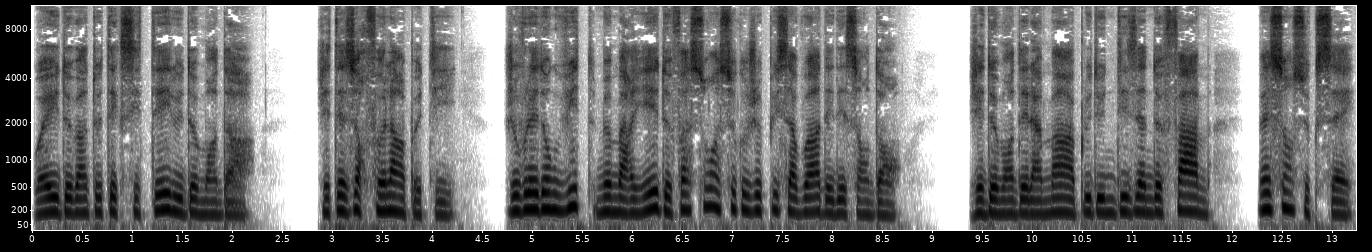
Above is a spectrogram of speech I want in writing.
Wei devint tout excité et lui demanda. J'étais orphelin petit. Je voulais donc vite me marier de façon à ce que je puisse avoir des descendants. J'ai demandé la main à plus d'une dizaine de femmes, mais sans succès.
